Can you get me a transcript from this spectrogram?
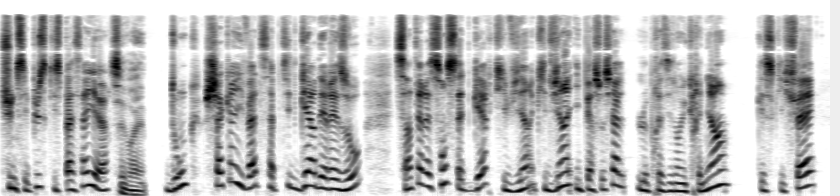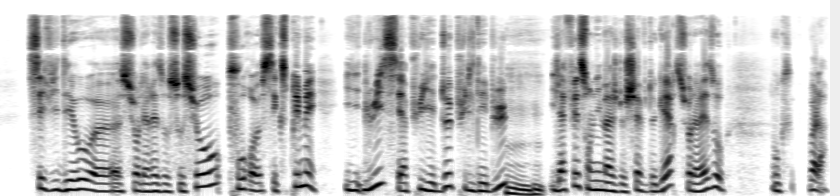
Tu ne sais plus ce qui se passe ailleurs. C'est vrai. Donc, chacun y va de sa petite guerre des réseaux. C'est intéressant, cette guerre qui, vient, qui devient hyper sociale. Le président ukrainien, qu'est-ce qu'il fait? Ses vidéos euh, sur les réseaux sociaux pour euh, s'exprimer. Lui s'est appuyé depuis le début. Mhm. Il a fait son image de chef de guerre sur les réseaux. Donc voilà.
